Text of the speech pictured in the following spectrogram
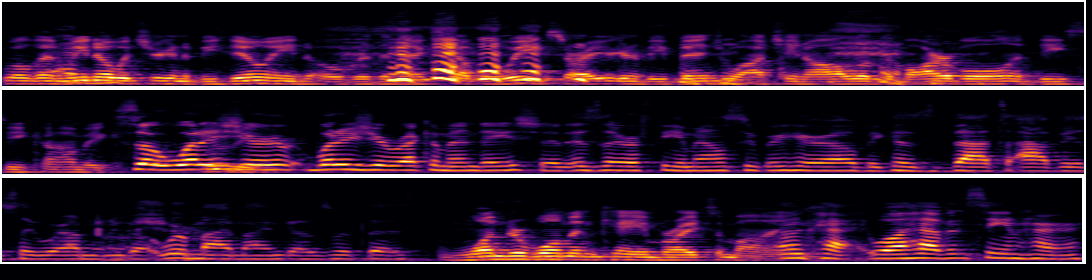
Well, then we know what you're going to be doing over the next couple of weeks, right? You're going to be binge watching all of the Marvel and DC comics. So what is movies. your what is your recommendation? Is there a female superhero? Because that's obviously where I'm gonna go, oh, where my mind goes with this. Wonder Woman came right to mind. Okay, well I haven't seen her,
